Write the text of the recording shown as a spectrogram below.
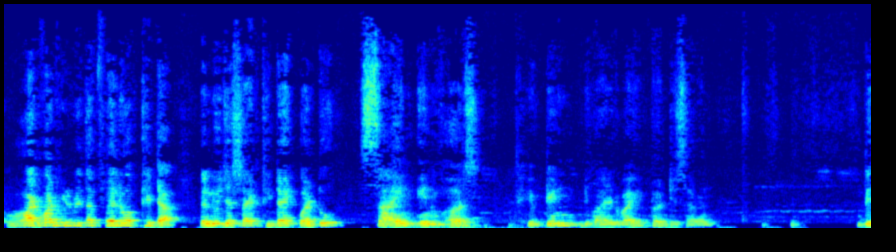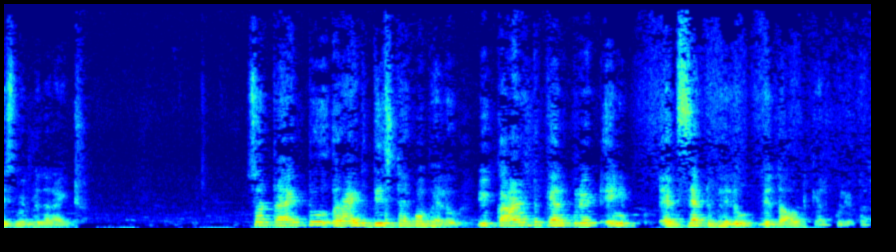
what what will be the value of theta then we just write theta equal to sine inverse 15 divided by 27 this will be the right so try to write this type of value. You can't calculate any exact value without calculator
